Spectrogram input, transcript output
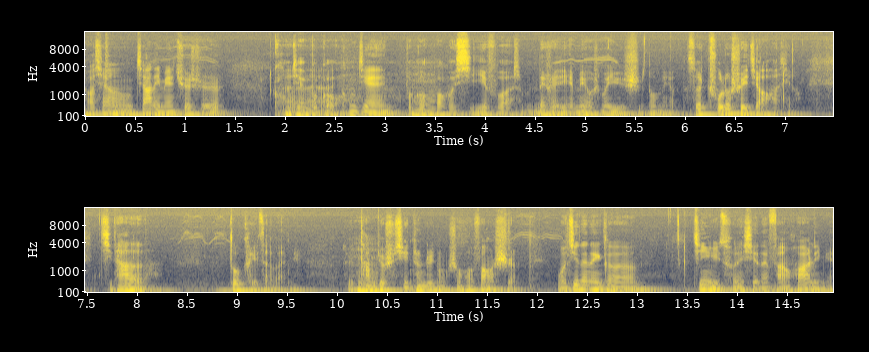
好像家里面确实。空间不够，空间不够，包括洗衣服啊什么，那时候也没有什么浴室，都没有的。所以除了睡觉，好像其他的都可以在外面。所以他们就是形成这种生活方式。我记得那个金宇村写的《繁花》里面，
